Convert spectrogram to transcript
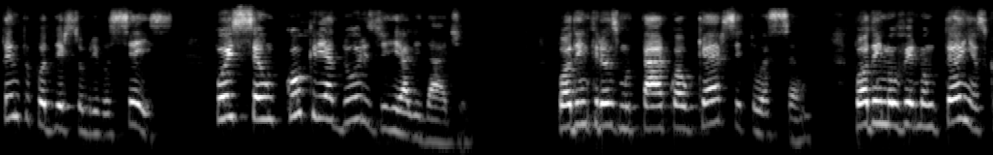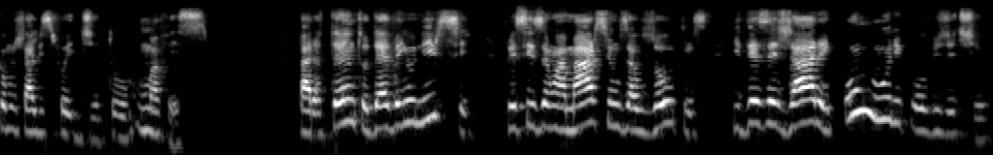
tanto poder sobre vocês, pois são co-criadores de realidade. Podem transmutar qualquer situação, podem mover montanhas, como já lhes foi dito uma vez. Para tanto, devem unir-se, precisam amar-se uns aos outros e desejarem um único objetivo.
